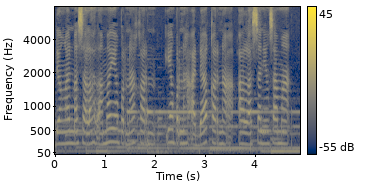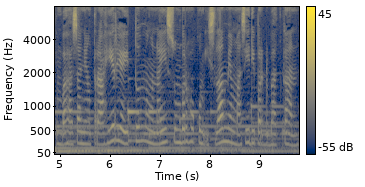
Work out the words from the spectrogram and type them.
dengan masalah lama yang pernah karena yang pernah ada karena alasan yang sama. Pembahasan yang terakhir yaitu mengenai sumber hukum Islam yang masih diperdebatkan.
